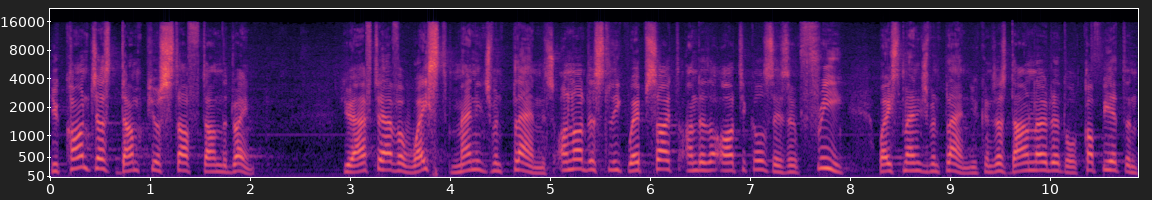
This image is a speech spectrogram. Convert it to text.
You can't just dump your stuff down the drain. You have to have a waste management plan. It's on our Distillique website under the articles. There's a free waste management plan. You can just download it or copy it and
